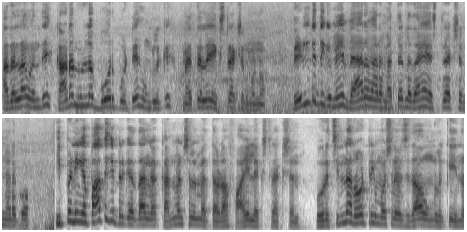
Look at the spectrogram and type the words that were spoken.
அதெல்லாம் வந்து கடல் உள்ள போர் போட்டு உங்களுக்கு மெத்தடில் எக்ஸ்ட்ராக்ஷன் பண்ணும். ரெண்டுத்துக்குமே வேறு வேறு மெத்தடில் தாங்க எக்ஸ்ட்ராக்ஷன் நடக்கும். இப்போ நீங்கள் பார்த்துக்கிட்டு இருக்கிறதாங்க conventional method of oil extraction ஒரு சின்ன ரோட்டரி மோஷனை வச்சு தான் உங்களுக்கு இந்த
